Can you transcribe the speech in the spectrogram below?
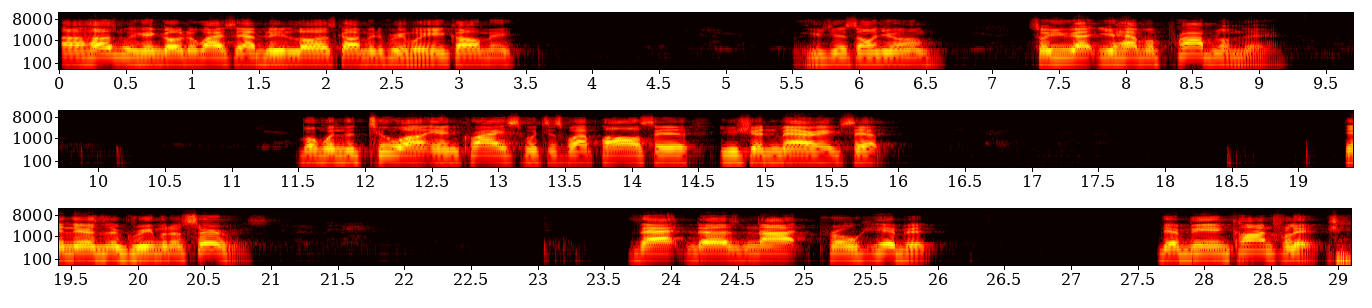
A husband can go to the wife and say, I believe the Lord has called me to preach. Well, he ain't called me. You just on your own. So you got you have a problem there. But when the two are in Christ, which is why Paul says you shouldn't marry except, then there's an agreement of service. That does not prohibit there being conflict.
